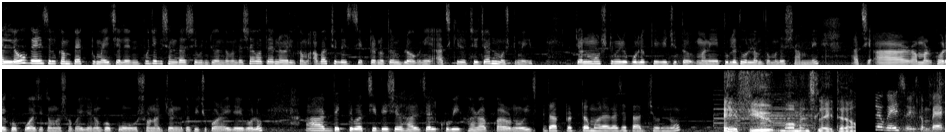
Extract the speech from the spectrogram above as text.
Hello guys welcome back to my channel Puja Kishan Das seventy one তোমাদের স্বাগত অ্যান্ড ওয়েলকাম। আবার চলে এসেছি একটা নতুন ব্লগ নিয়ে। আজকে হচ্ছে জন্মাষ্টমী। জন্মাষ্টমীর উপলক্ষে কিছু তো মানে তুলে ধরলাম তোমাদের সামনে। আছে আর আমার ঘরে গপু আছে, তোমরা সবাই জানো। গপু শোনার জন্য তো কিছু করাই যায়, বলো। আর দেখতে পাচ্ছি দেশের হালচাল খুবই খারাপ, কারণ ওই যে ডাক্তারটা মারা গেছে তার জন্য। A few moments later. Hello guys welcome back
